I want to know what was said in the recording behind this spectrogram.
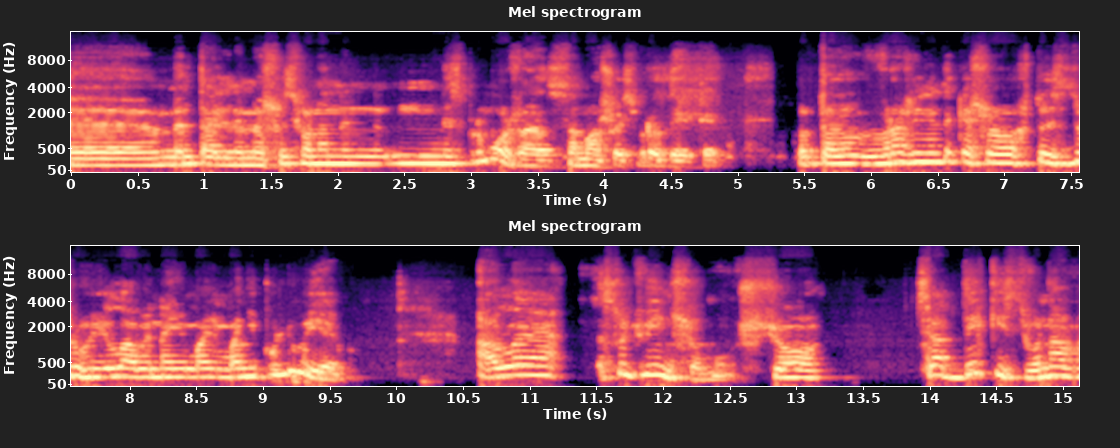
е, ментальними, щось вона не, не спроможна сама щось вродити. Тобто враження таке, що хтось з другої лави нею маніпулює, але суть в іншому, що ця дикість вона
